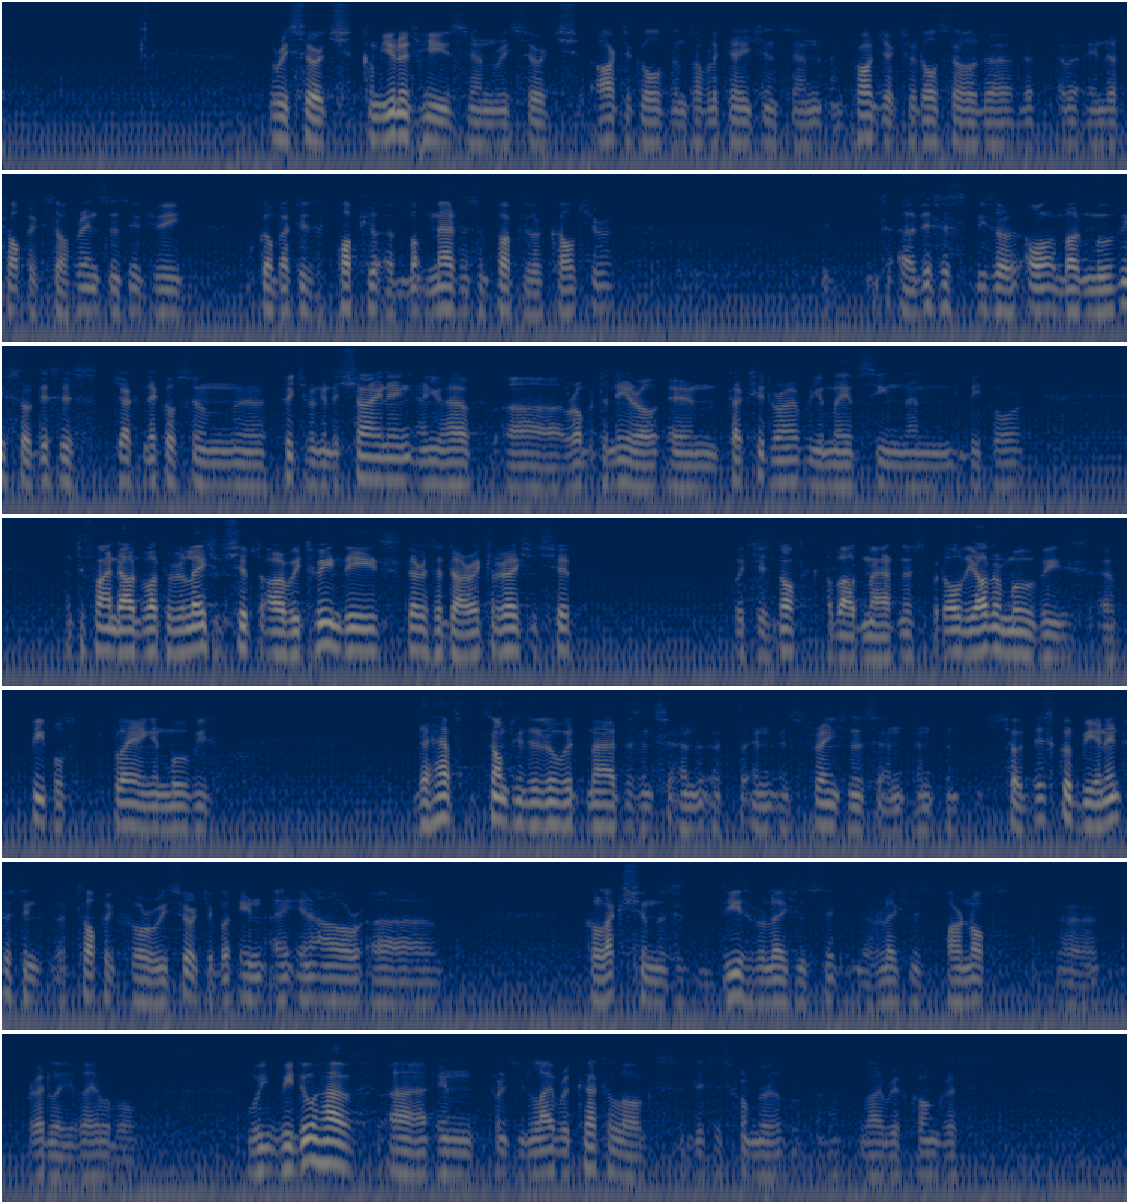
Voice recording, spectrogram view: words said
research communities and research articles and publications and, and projects, but also the, the uh, in the topics. So for instance, if we go back to the popular uh, matters in popular culture, uh, this is these are all about movies. So this is Jack Nicholson uh, featuring in The Shining, and you have uh, Robert De Niro in Taxi Driver. You may have seen them before. And to find out what the relationships are between these, there is a direct relationship, which is not about madness, but all the other movies, uh, people playing in movies, they have something to do with madness and, and, and, and strangeness, and, so this could be an interesting uh, topic for a researcher. But in uh, in our collections, these relations, the relations are not uh, readily available. We, we do have uh, in, for instance, library catalogs, this is from the Library of Congress,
